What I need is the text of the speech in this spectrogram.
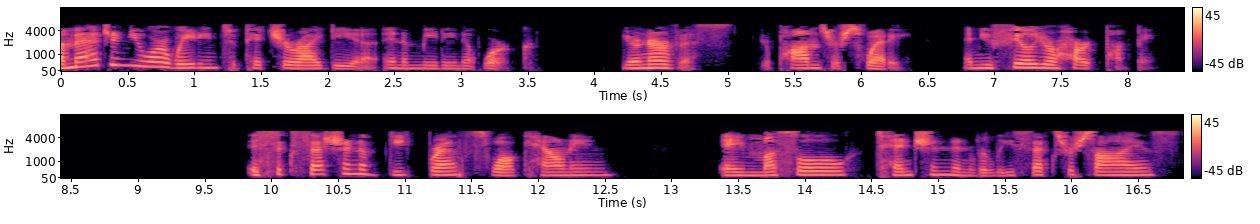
Imagine you are waiting to pitch your idea in a meeting at work. You're nervous, your palms are sweaty, and you feel your heart pumping. A succession of deep breaths while counting, a muscle tension and release exercise,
